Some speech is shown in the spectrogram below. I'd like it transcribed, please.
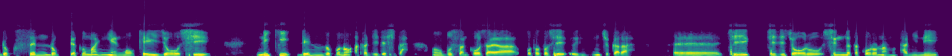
6600万円を計上し、2期連続の赤字でした。物産公社やおととし、んちゅから、えー、地知事長る新型コロナのために、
